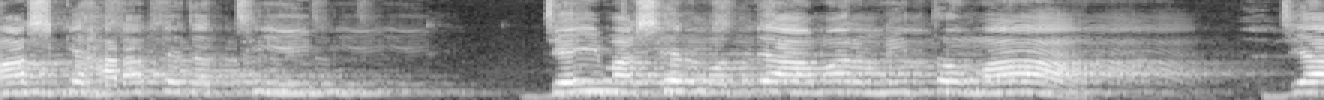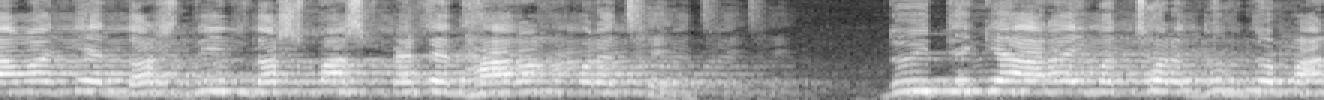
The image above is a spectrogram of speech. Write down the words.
মাসকে হারাতে যাচ্ছি, যেই মাসের মধ্যে আমার মৃত মা, যে আমাকে দশ দিন, দশ মাস পেটে ধারণ করেছে, দুই থেকে আড়াই বছর দুগ্ধ পান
